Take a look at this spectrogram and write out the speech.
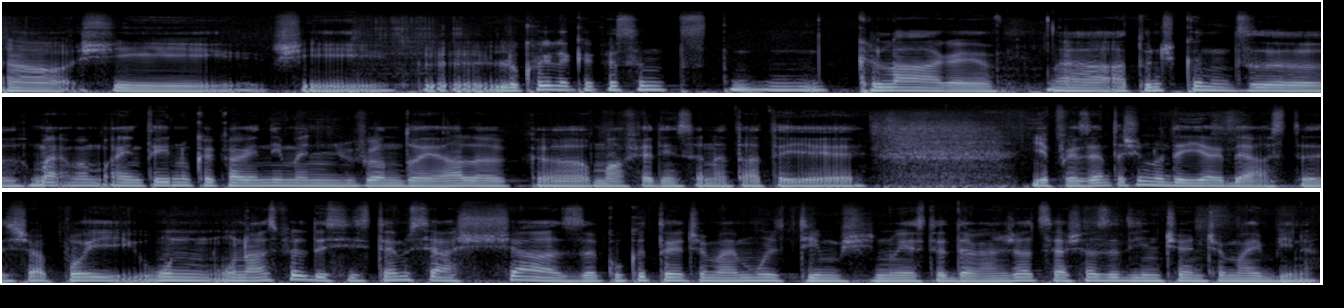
Uh, și, și uh, lucrurile cred că sunt mm, clare. Uh, atunci când, uh, mai, mai întâi nu cred că are nimeni vreo îndoială că mafia din sănătate e e prezentă și nu de ieri de astăzi. Și apoi un, un astfel de sistem se așează, cu cât trece mai mult timp și nu este deranjat, se așează din ce în ce mai bine.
